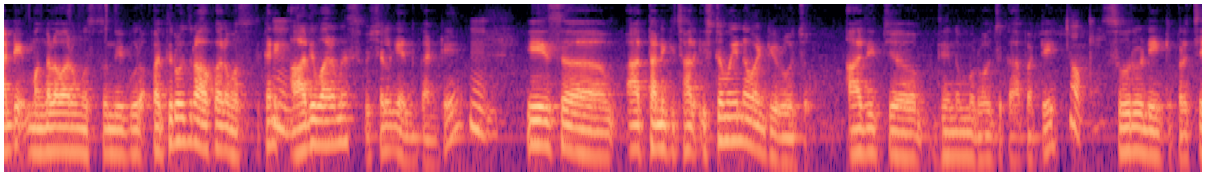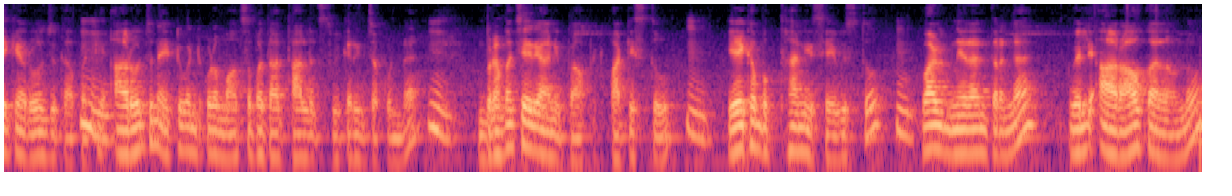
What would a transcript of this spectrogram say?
అంటే మంగళవారం వస్తుంది గురు ప్రతిరోజు రావుకాలం వస్తుంది. కానీ ఆదివారమే స్పెషల్గా ఎందుకంటే హ్మ్. ఈ స- ఆ తనకి చాలా ఇష్టమైన వంటి రోజు ఆదిత్య దినము రోజు కాబట్టి ఓకే సూర్యునికి ప్రత్యేక రోజు కాబట్టి ఆ రోజున ఎటువంటి కూడా మాంస పదార్థాలు స్వీకరించకుండా హ్మ్. బ్రహ్మచర్యాన్ని పాటిస్తూ. ఏకభుక్తాన్ని సేవిస్తూ. వాళ్ళు నిరంతరంగా వెళ్ళి ఆ రావు కాలంలో.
